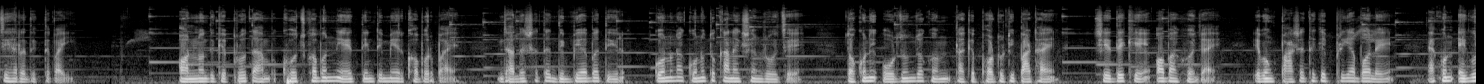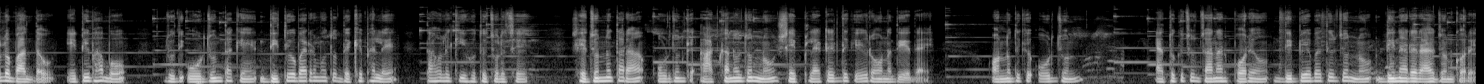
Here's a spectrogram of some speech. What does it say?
চেহারা দেখতে পাই। অন্যদিকে প্রতাপ খোঁজ খবর নিয়ে তিনটি মেয়ের খবর পায়, যাদের সাথে দিব্যাবাতির কোনো না কোনো তো কানেকশন রয়েছে। তখনই অর্জুন যখন তাকে ফটোটি পাঠায়, সে দেখে অবাক হয়ে যায়। এবং পাশে থেকে প্রিয়া বলে, এখন এগুলো বাদ দাও। এটি ভাবো, যদি অর্জুন তাকে দ্বিতীয়বারের মতো দেখে ফেলে, তাহলে কি হতে চলেছে? সেজন্য তারা অর্জুনকে আটকানোর জন্য সেই ফ্ল্যাটের দিকে রওনা দিয়ে দেয়। অন্যদিকে অর্জুন এত কিছু জানার পরেও দিব্যাবাতির জন্য ডিনারের আয়োজন করে।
